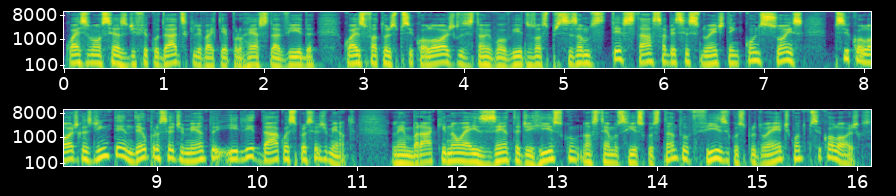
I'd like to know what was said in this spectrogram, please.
quais vão ser as dificuldades que ele vai ter para o resto da vida, quais os fatores psicológicos estão envolvidos. Nós precisamos testar, saber se esse doente tem condições psicológicas de entender o procedimento e lidar com esse procedimento. Lembrar que não é isenta de risco, nós temos riscos tanto físicos para o doente quanto psicológicos.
